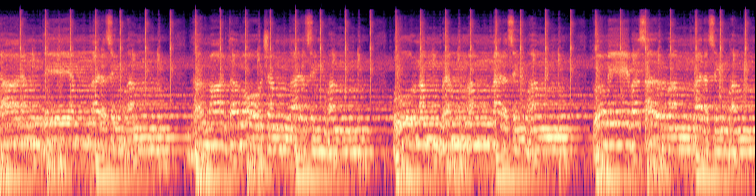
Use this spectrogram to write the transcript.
ധ്യാനം ധേയം നരസിംഹം. ധർമാർത്ഥമോക്ഷം നരസിംഹം. പൂർണം ബ്രഹ്മം നരസിംഹം. ത്വമേവ സർവം നരസിംഹം.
